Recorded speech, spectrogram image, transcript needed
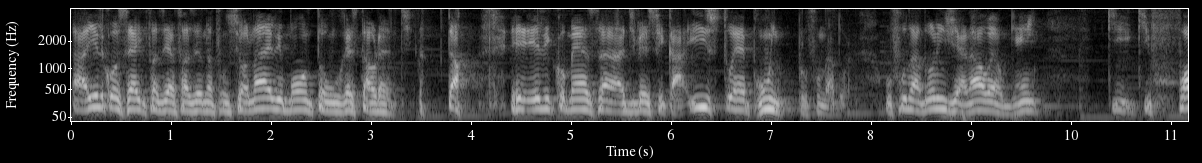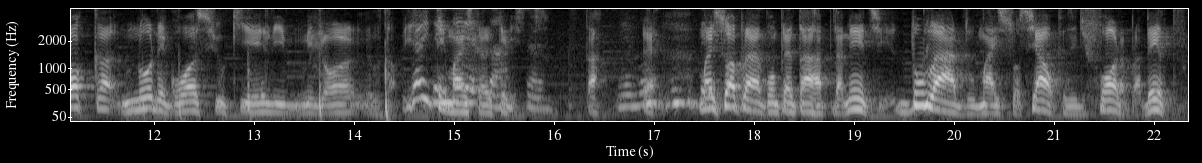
Aí ele consegue fazer a fazenda funcionar, ele monta um restaurante. Então, ele começa a diversificar. Isto é ruim para o fundador. O fundador, em geral, é alguém que, que foca no negócio que ele melhor. E aí tem é mais características. É. Tá? É muito, é. Muito Mas só para completar rapidamente, do lado mais social, quer dizer, de fora para dentro,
